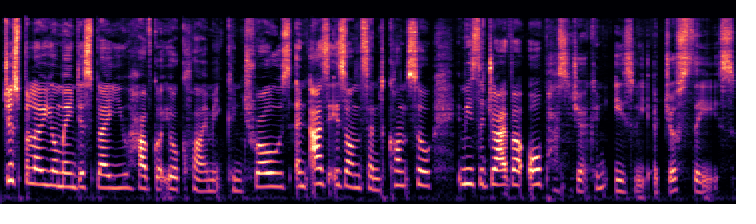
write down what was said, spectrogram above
Just below your main display, you have got your climate controls, and as it is on centre console, it means the driver or passenger can easily adjust these.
